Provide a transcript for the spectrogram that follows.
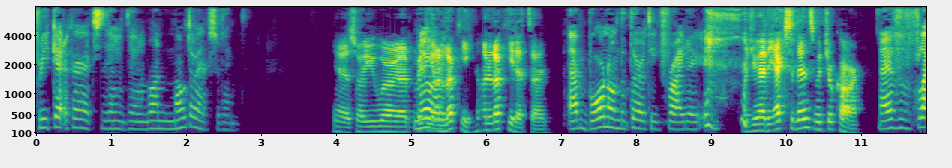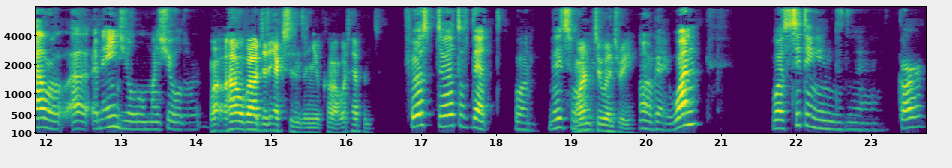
three car car accidents and one motor accident. Yeah, so you were uh, pretty No. unlucky. Unlucky that time. I'm born on the 30th Friday. But you had the accident with your car. I have a flower, uh, an angel on my shoulder. Well, how about the accident in your car? What happened? First third of that one. Which one? One, two, and three. Okay, one was sitting in the car.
